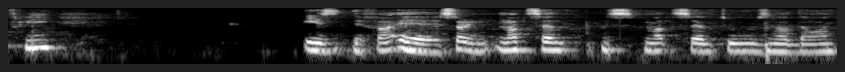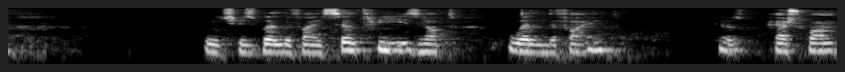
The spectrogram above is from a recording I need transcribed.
3 is defined uh, sorry not cell not cell 2 is not the one which is well defined. Cell 3 is not well defined because hash 1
